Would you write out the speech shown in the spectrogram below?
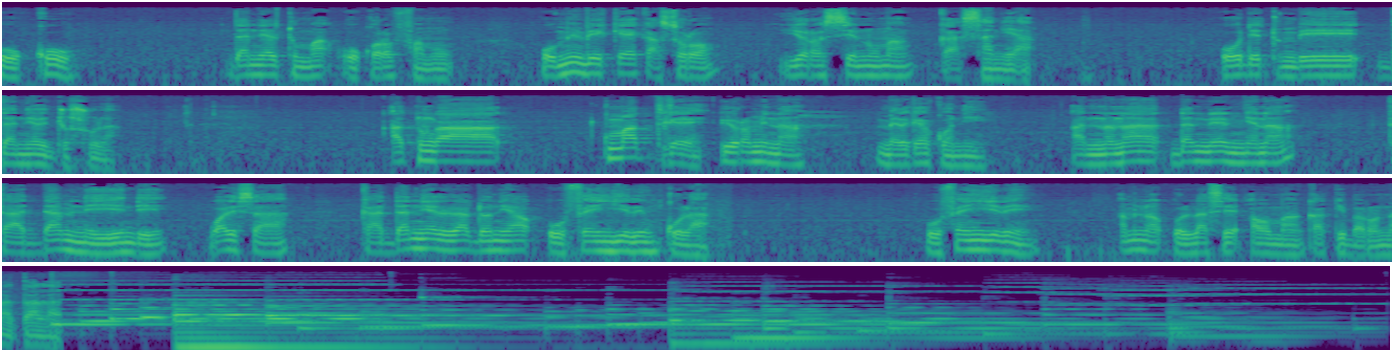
o ko daniyɛli tun ma o kɔrɔ faamu o min bɛ kɛ ka sɔrɔ yɔrɔ senuman ka saniya o de tun bɛ daniyɛli dusu la a tun ka kuma tigɛ yɔrɔ min na mɛlɛkɛ kɔni a nana daniyɛli ɲɛna k'a daminɛ yen de walisa ka daniyɛli ladɔnniya o fɛn yelen ko la o fɛn yelen an bɛna o lase aw ma ka kibaru nata la.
